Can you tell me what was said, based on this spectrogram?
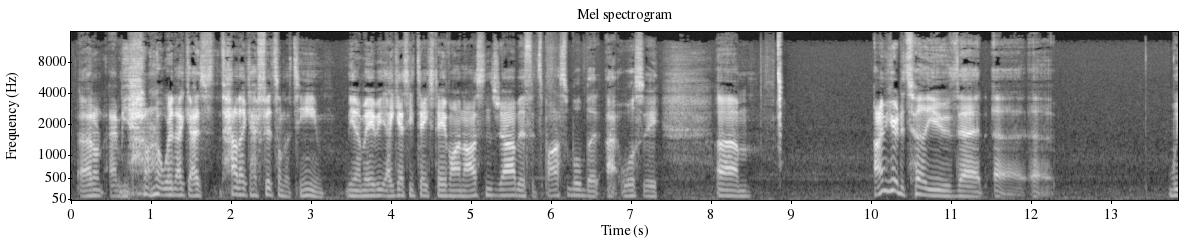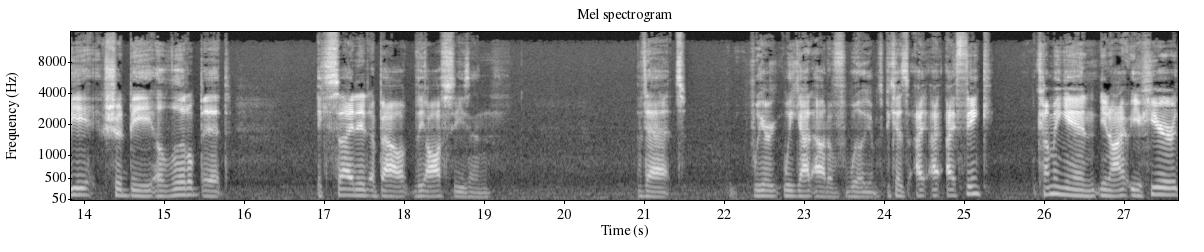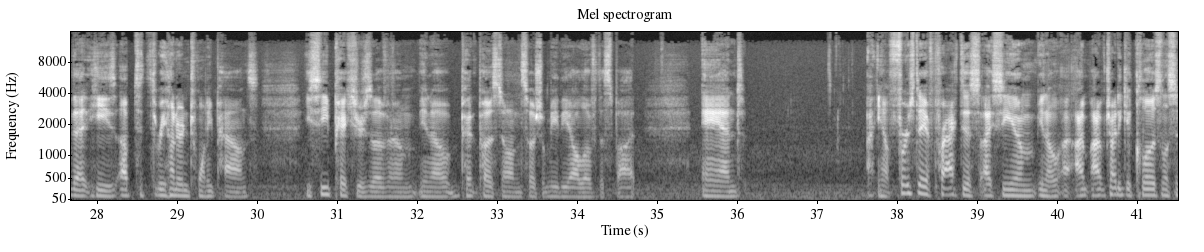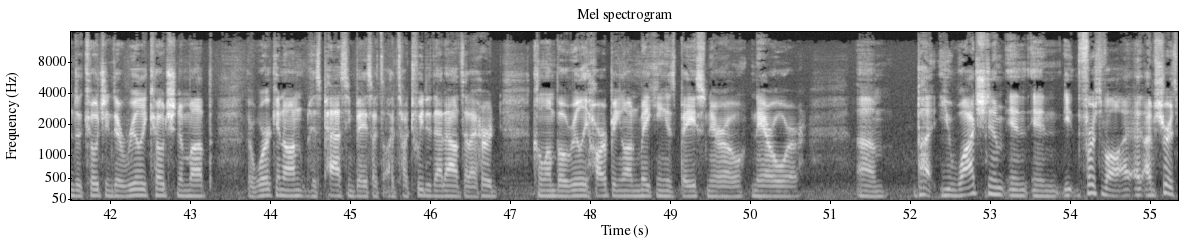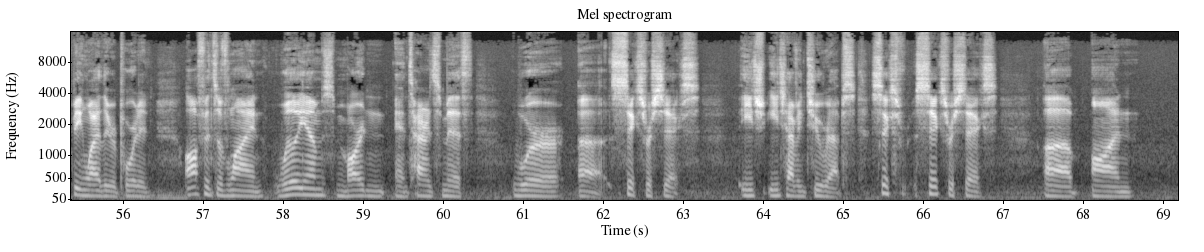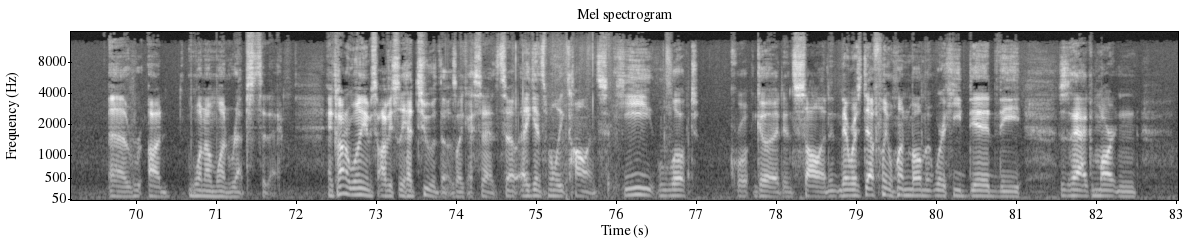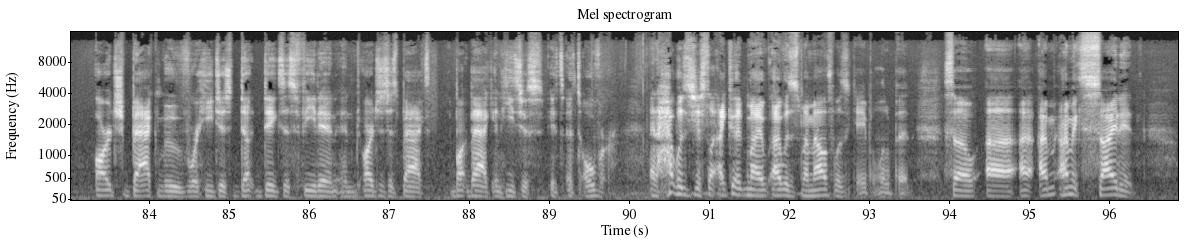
I don't. I mean, I don't know where that guy's how that guy fits on the team. You know, maybe I guess he takes Tavon Austin's job if it's possible, but I, we'll see. Um, I'm here to tell you that uh, uh, we should be a little bit excited about the off season that we are we got out of Williams because I, I, I think coming in, you know, I, you hear that he's up to 320 pounds. You see pictures of him, you know, posted on social media all over the spot, and you know, first day of practice, I see him. You know, I, I've tried to get close and listen to the coaching. They're really coaching him up. They're working on his passing base. I, I, I tweeted that out that I heard Colombo really harping on making his base narrow, narrower. Um, but you watched him in in first of all, I, I'm sure it's being widely reported. Offensive line: Williams, Martin, and Tyron Smith were uh, six for six, each each having two reps. Six six for six uh, on uh, on one-on-one reps today. And Connor Williams obviously had two of those, like I said. So against Maliek Collins, he looked good and solid. And there was definitely one moment where he did the Zack Martin arch back move where he just d- digs his feet in and arches his back back and he's just it's it's over. And I was just like I could my I was my mouth was agape a little bit. So uh, I, I'm I'm excited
